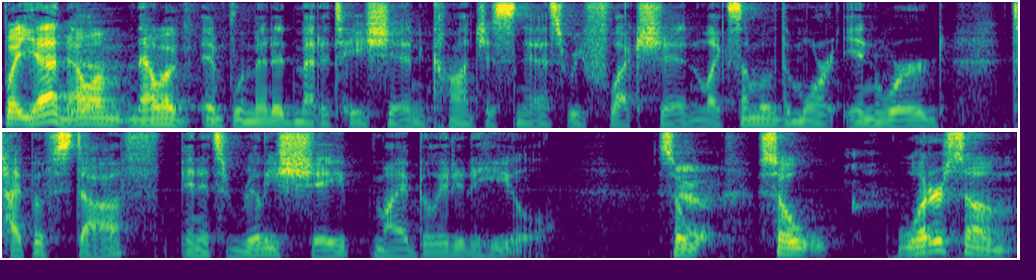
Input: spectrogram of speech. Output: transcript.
But yeah, now yeah. I'm now I've implemented meditation, consciousness, reflection, like some of the more inward type of stuff, and it's really shaped my ability to heal. So yeah. so what are some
